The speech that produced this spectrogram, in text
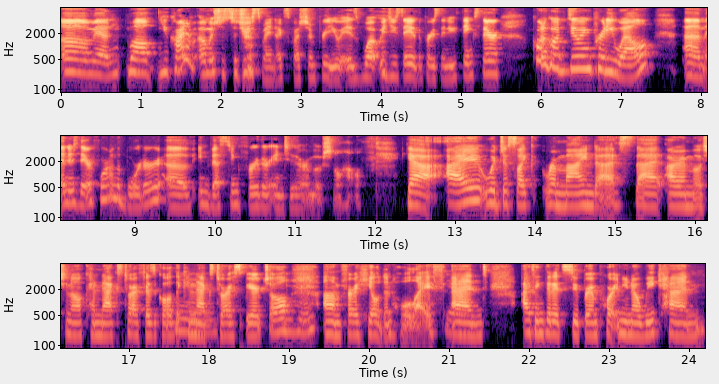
oh man. Well, you kind of almost just addressed my next question for you is what would you say to the person who thinks they're quote unquote doing pretty well um, and is therefore on the border of investing further into their emotional health? Yeah, I would just like remind us that our emotional connects to our physical, that Mm. connects to our spiritual um, for a healed and whole life. Yeah. And I think that it's super important. You know, we can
